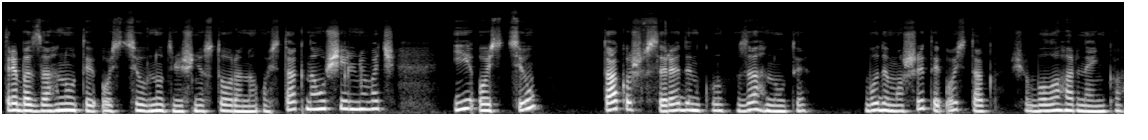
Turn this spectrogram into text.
треба загнути ось цю внутрішню сторону ось так на ущільнювач, і ось цю також всерединку загнути. Будемо шити ось так, щоб було гарненько.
